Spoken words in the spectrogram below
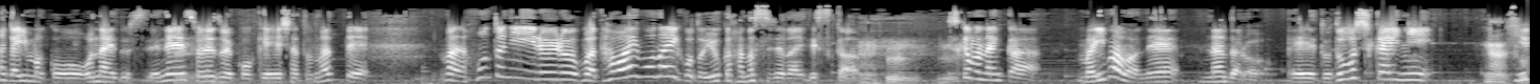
なんか今こう、同い年でね、うんそれぞれこう、経営者となって、まあ、本当にいろいろ、まあ、たわいもないことをよく話すじゃないですか。うんうんしかもなんか、まあ今はね、なんだろう、えっ、と、同志会に、あそうですね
